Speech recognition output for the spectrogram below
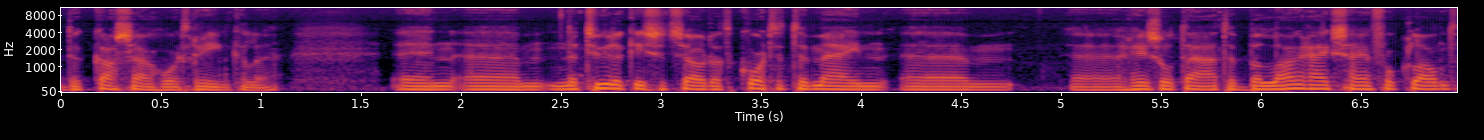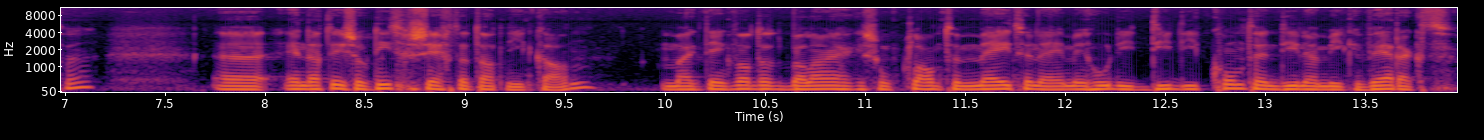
de kassa hoort rinkelen. En ehm, natuurlijk is het zo dat korte termijn resultaten belangrijk zijn voor klanten. Eh, en dat is ook niet gezegd dat dat niet kan. maar ik denk wel dat het belangrijk is om klanten mee te nemen in hoe die, die, die contentdynamiek werkt.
